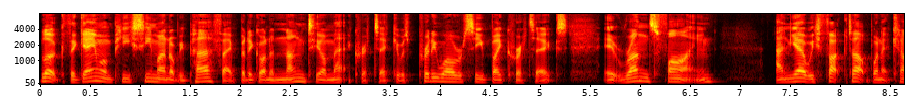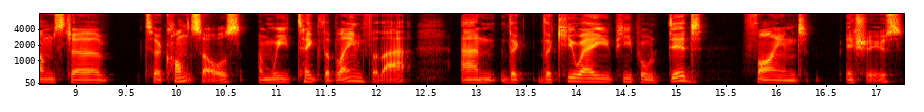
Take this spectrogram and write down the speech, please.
look, the game on PC might not be perfect, but it got a 90 on Metacritic. It was pretty well received by critics. It runs fine. And yeah, we fucked up when it comes to to consoles, and we take the blame for that. And the the QA people did find issues,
